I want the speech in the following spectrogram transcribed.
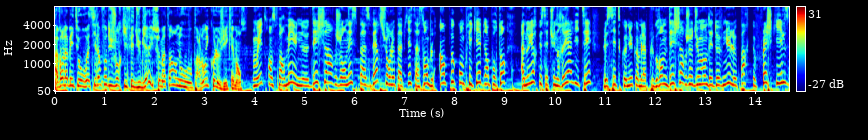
Avant la météo, voici l'info du jour qui fait du bien. Et ce matin, nous parlons écologie, Clémence. Oui, transformer une décharge en espace vert sur le papier, ça semble un peu compliqué. Eh bien pourtant, à New York, c'est une réalité. Le site connu comme la plus grande décharge du monde est devenu le parc Fresh Kills.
